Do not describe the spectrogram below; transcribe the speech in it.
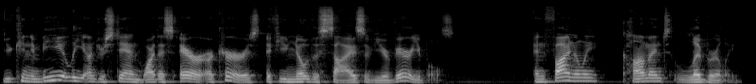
You can immediately understand why this error occurs if you know the size of your variables. And finally, comment liberally.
